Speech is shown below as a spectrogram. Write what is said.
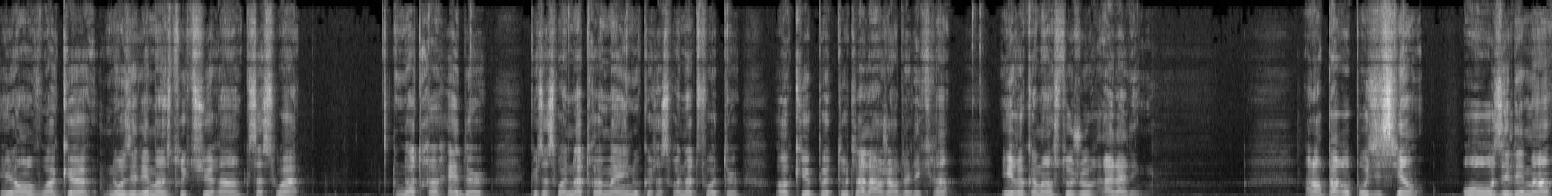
et là on voit que nos éléments structurants, que ce soit notre header, que ce soit notre main ou que ce soit notre footer, occupent toute la largeur de l'écran et recommencent toujours à la ligne. Alors par opposition aux éléments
